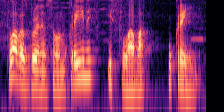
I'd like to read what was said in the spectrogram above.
Слава Збройним силам України і слава Україні!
